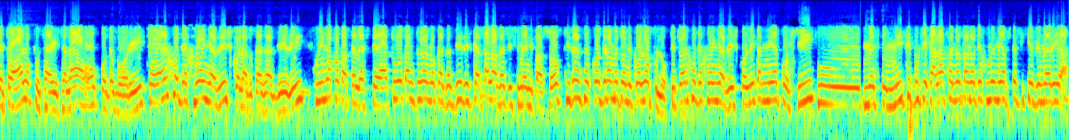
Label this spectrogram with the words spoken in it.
Και το άλλο που θα ήθελα, όποτε μπορεί, το έρχονται χρόνια δύσκολα του Καζατζίδη, που είναι από τα τελευταία του, όταν πλέον ο Καζατζίδη κατάλαβε τι σημαίνει Πασόκ και ήταν σε κόντρα με τον Νικολόπουλο. Και το έρχονται χρόνια δύσκολα, ήταν μια εποχή που με στη μύτη που και καλά φαινόταν ότι έχουμε μια ψεύτικη ευημερία.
